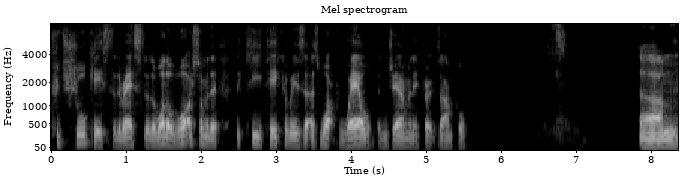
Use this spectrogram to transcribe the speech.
could showcase to the rest of the world? What are some of the, the key takeaways that has worked well in Germany, for example? um,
